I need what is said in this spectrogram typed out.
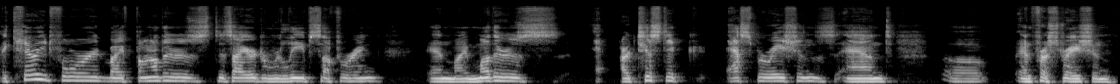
I carried forward my father's desire to relieve suffering and my mother's artistic aspirations and uh, and frustration.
